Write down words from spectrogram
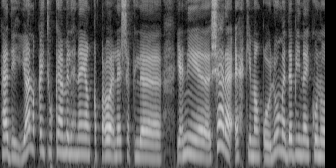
هذه هي نقيتو كامل هنايا نقطعوه على شكل يعني شرائح كيما نقولوا ماذا بينا يكونوا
